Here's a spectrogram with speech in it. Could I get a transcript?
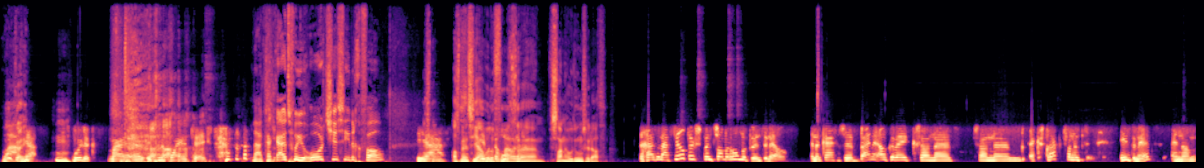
Wauw. Ja, moeilijk. Maar eh, het is een acquired taste. Nou, kijk uit voor je oortjes in ieder geval. ja. Als mensen jou willen volgen, eh, Sanne, hoe doen ze dat? Dan gaan ze naar filters.sanneroemen.nl. En dan krijgen ze bijna elke week zo'n eh, zo'n eh, extract van het internet. En dan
